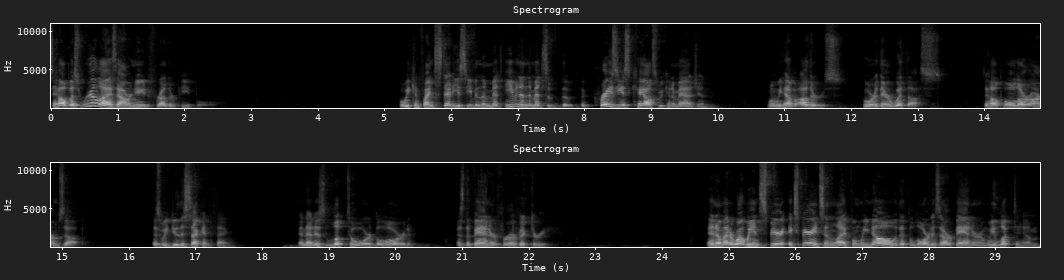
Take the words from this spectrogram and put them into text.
to help us realize our need for other people. But we can find steadiness even, the, even in the midst of the, the craziest chaos we can imagine when we have others who are there with us to help hold our arms up as we do the second thing, and that is look toward the Lord as the banner for our victory. And no matter what we experience in life, when we know that the Lord is our banner and we look to Him,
